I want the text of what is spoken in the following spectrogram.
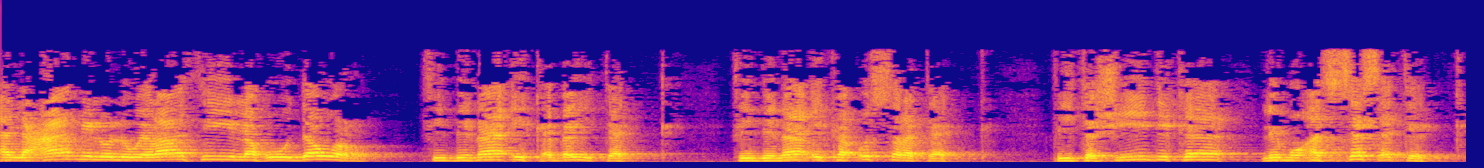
العامل الوراثي له دور في بنائك بيتك في بنائك أسرتك. في تشييدك لمؤسستك.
